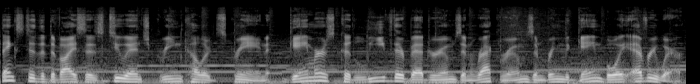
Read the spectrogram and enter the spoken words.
Thanks to the device's 2 inch green colored screen, gamers could leave their bedrooms and rec rooms and bring the Game Boy everywhere,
